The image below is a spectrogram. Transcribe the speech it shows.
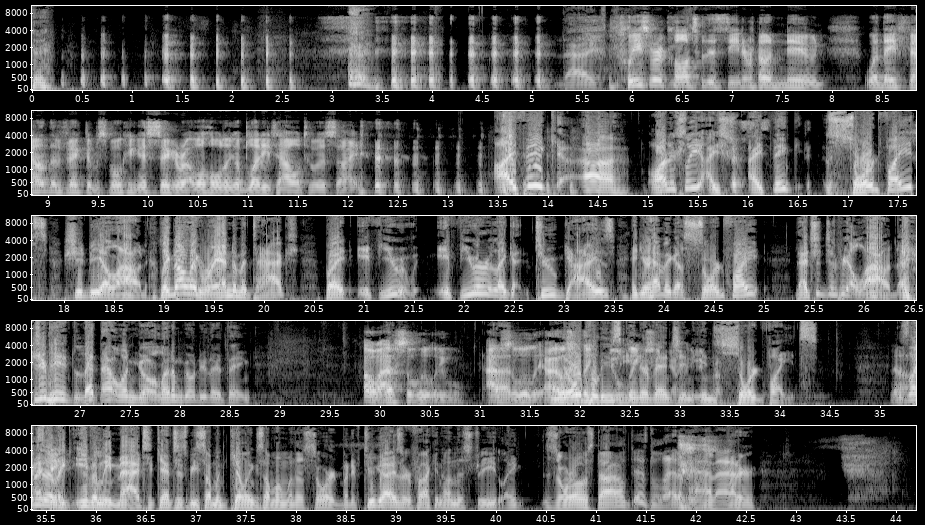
that is Police were called to the scene around noon when they found the victim smoking a cigarette while holding a bloody towel to his side. I think, uh, honestly, I I think sword fights should be allowed. Like not like random attacks, but if you if you're like two guys and you're having a sword fight, that should just be allowed. That should be let that one go. Let them go do their thing. oh, absolutely, absolutely. I no also think police intervention in sword fights. No, As long as I they're think- like evenly matched, it can't just be someone killing someone with a sword. But if two guys are fucking on the street like Zorro style, just let them have at her.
